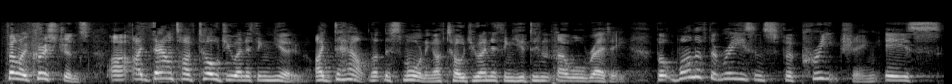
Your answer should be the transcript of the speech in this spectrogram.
Fellow Christians, I doubt I've told you anything new. I doubt that this morning I've told you anything you didn't know already. But one of the reasons for preaching is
